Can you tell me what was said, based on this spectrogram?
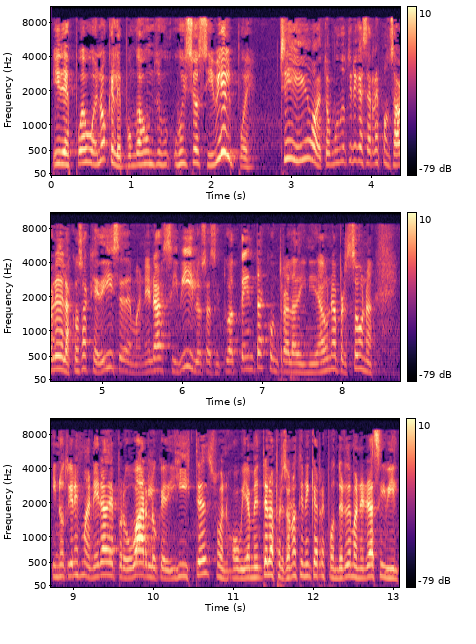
y después, bueno, que le pongas un ju- juicio civil, pues. Sí, o todo el mundo tiene que ser responsable de las cosas que dice de manera civil. O sea, si tú atentas contra la dignidad de una persona y no tienes manera de probar lo que dijiste, bueno, obviamente las personas tienen que responder de manera civil.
